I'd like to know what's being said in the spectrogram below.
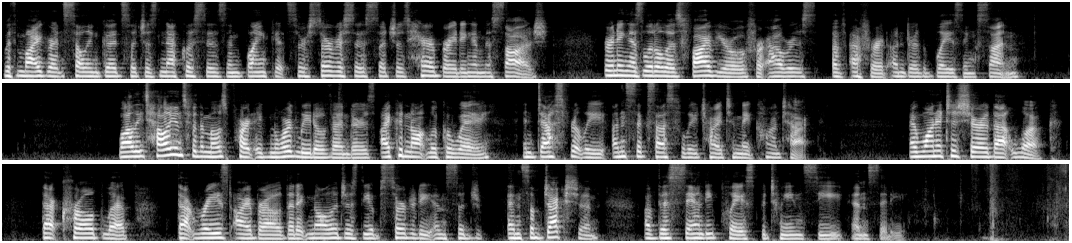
with migrants selling goods such as necklaces and blankets or services such as hair braiding and massage, earning as little as five euro for hours of effort under the blazing sun. While Italians, for the most part, ignored Lido vendors, I could not look away and desperately, unsuccessfully tried to make contact. I wanted to share that look, that curled lip, that raised eyebrow that acknowledges the absurdity and, sub- and subjection of this sandy place between sea and city.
